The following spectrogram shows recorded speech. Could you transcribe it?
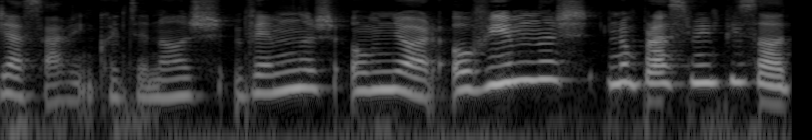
Já sabem, quanto a nós, vemo-nos, ou melhor, ouvimos-nos no próximo episódio.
